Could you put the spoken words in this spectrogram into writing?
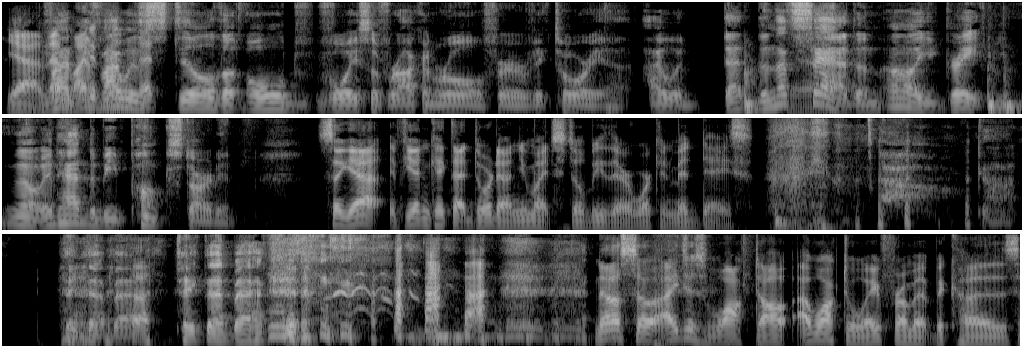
Yeah, and If, that I, might have if been I was that, still the old voice of rock and roll for Victoria, I would. That then that's sad. And oh, you great. No, it had to be punk started. So yeah, if you hadn't kicked that door down, you might still be there working middays. Oh, God. Take that back. Take that back. no, so I just walked off. I walked away from it because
